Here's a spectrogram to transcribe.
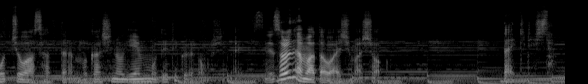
オチ。を漁ったら昔のゲームも出てくるかもしれないですね。それではまたお会いしましょう。大輝でした。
